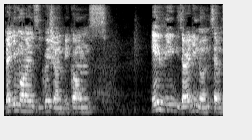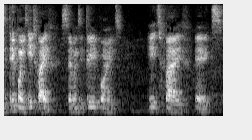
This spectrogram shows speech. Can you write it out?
bending moment equation becomes AV is already known 73.85 73.85x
